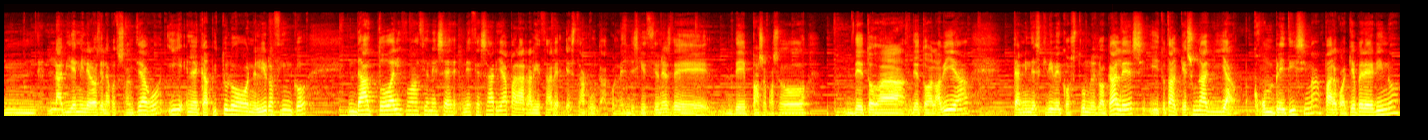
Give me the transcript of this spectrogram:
mm, la vida Mileros del apóstol Santiago y en el capítulo, en el libro 5, da toda la información necesaria para realizar esta ruta, con descripciones de, paso a paso de toda, de toda la vía, también describe costumbres locales y total, que es una guía completísima para cualquier peregrino,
